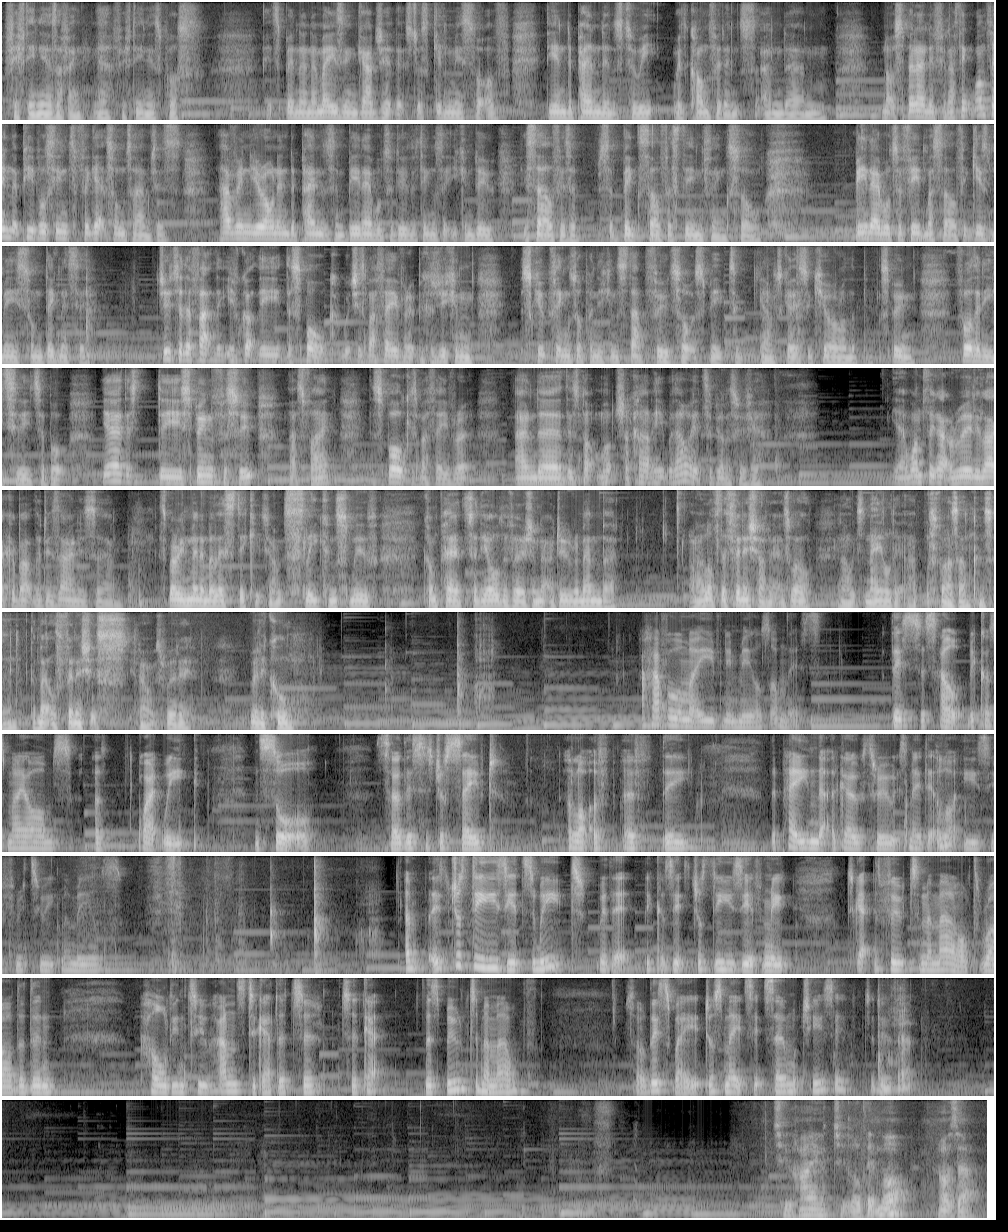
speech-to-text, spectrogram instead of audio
15 years, I think. Yeah, 15 years plus. It's been an amazing gadget that's just given me sort of the independence to eat with confidence and um, not spill anything. I think one thing that people seem to forget sometimes is having your own independence and being able to do the things that you can do yourself is a, it's a big self-esteem thing. So being able to feed myself, it gives me some dignity. Due to the fact that you've got the, the spork, which is my favourite because you can scoop things up and you can stab food, so to speak, to, you know, to get it secure on the spoon for the Neater Eater. But yeah, this, the spoon for soup, that's fine. The spork is my favourite, and uh, there's not much I can't eat without it, to be honest with you. Yeah, one thing I really like about the design is um, it's very minimalistic. It's, you know, it's sleek and smooth compared to the older version that I do remember. And I love the finish on it as well. You know, it's nailed it as far as I'm concerned. The metal finish is, you know, it's really, really cool. I have all my evening meals on this. This has helped because my arms are quite weak and sore, so this has just saved a lot of, of the the pain that I go through. It's made it a lot easier for me to eat my meals. And it's just easier to eat with it because it's just easier for me to get the food to my mouth rather than holding two hands together to, to get the spoon to my mouth. So this way it just makes it so much easier to do that. Too high, too, a little bit more. How's that?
